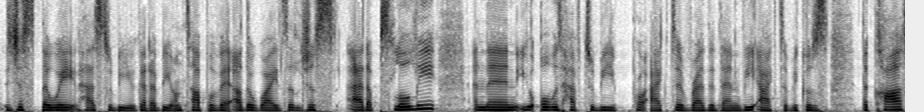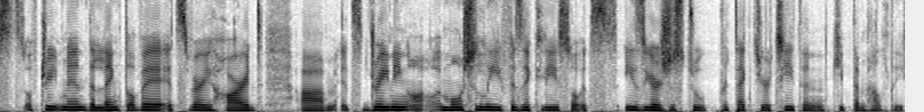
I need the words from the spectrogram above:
it's just the way it has to be. You got to be on top of it otherwise it'll just add up slowly and then you always have to be proactive rather than reactive because the costs of treatment, the length of it, it's very hard. Um, it's draining uh, emotionally, physically, so it's easier just to protect your teeth and keep them healthy.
